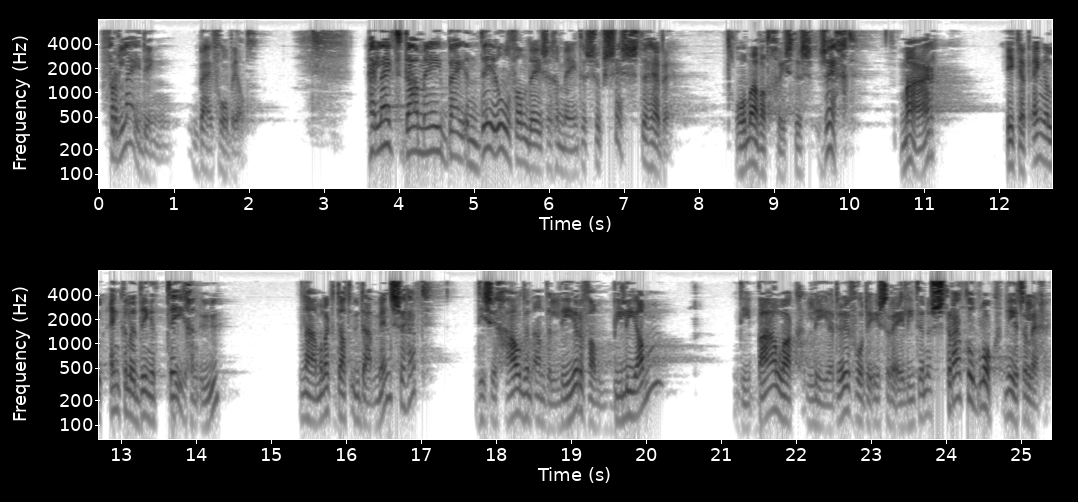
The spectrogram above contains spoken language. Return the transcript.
Verleiding bijvoorbeeld. Hij lijkt daarmee bij een deel van deze gemeente succes te hebben. Hoor maar wat Christus zegt. Maar ik heb enkele dingen tegen u, namelijk dat u daar mensen hebt die zich houden aan de leer van Biliam, die Balak leerde voor de Israëlieten een struikelblok neer te leggen,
